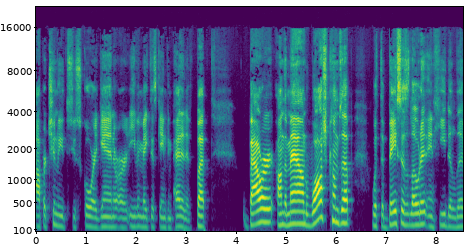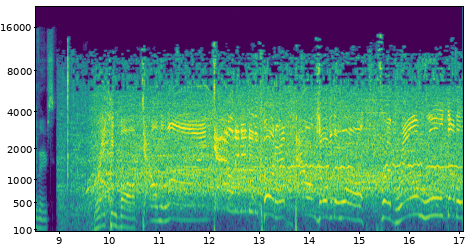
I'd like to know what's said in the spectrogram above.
opportunity to score again or, or, even make this game competitive. But Bauer on the mound, Walsh comes up with the bases loaded and he delivers. Breaking ball down the line, down and into the corner. It bounds over the wall for a ground rule double.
